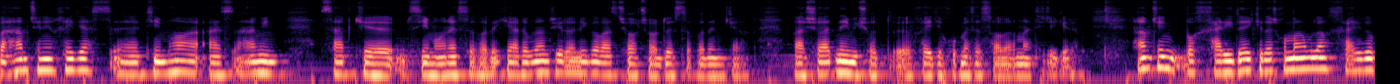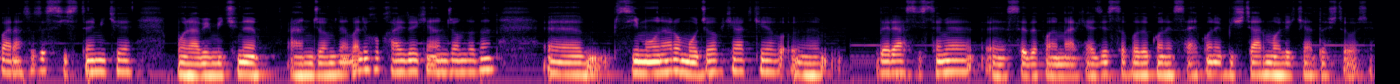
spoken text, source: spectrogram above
و همچنین خیلی از تیم ها از همین سبک سیمان استفاده کرده بودن توی لالیگا و از 442 استفاده می‌کردن و شاید نمی‌شد خیلی خوب مثل سابق نتیجه گرفت. همچنین با خریدایی که داشت خب معمولا خرید و بر اساس سیستمی که مربی میچینه انجام میدن. ولی خب خریدایی که انجام دادن سیمونه رو مجاب کرد که بره از سیستم سه دفاع مرکزی استفاده کنه سعی کنه بیشتر مالکیت داشته باشه.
